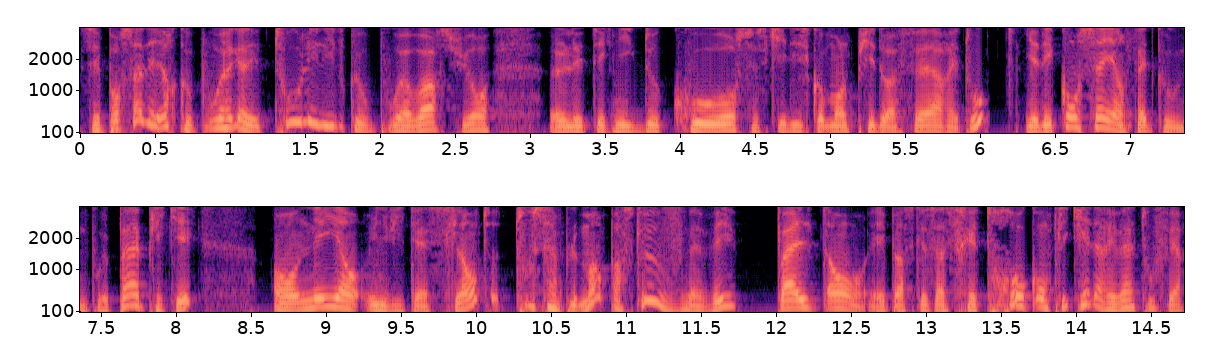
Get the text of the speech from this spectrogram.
C'est pour ça d'ailleurs que vous pouvez regarder tous les livres que vous pouvez avoir sur euh, les techniques de ce qu'ils disent comment le pied doit faire et tout. Il y a des conseils en fait que vous ne pouvez pas appliquer en ayant une vitesse lente, tout simplement parce que vous n'avez pas le temps et parce que ça serait trop compliqué d'arriver à tout faire.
